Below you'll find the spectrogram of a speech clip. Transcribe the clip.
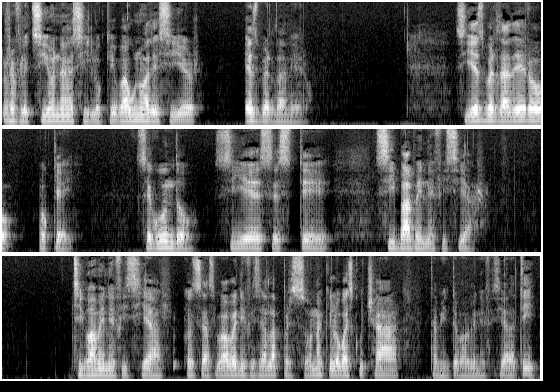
reflexiona si lo que va uno a decir es verdadero. Si es verdadero, ok. Segundo, si es este, si va a beneficiar. Si va a beneficiar, o sea, si va a beneficiar a la persona que lo va a escuchar, también te va a beneficiar a ti.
